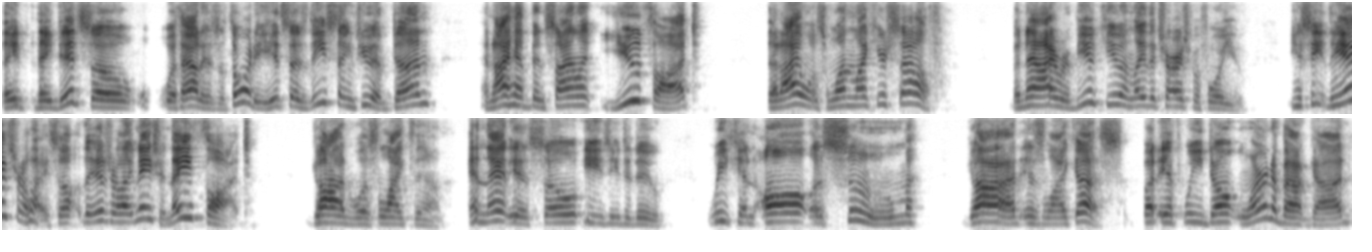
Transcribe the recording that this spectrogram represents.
They they did so without his authority. It says, These things you have done and I have been silent. You thought that I was one like yourself. But now I rebuke you and lay the charge before you. You see, the Israelites, uh, the Israelite nation, they thought God was like them. And that is so easy to do. We can all assume God is like us. But if we don't learn about God,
